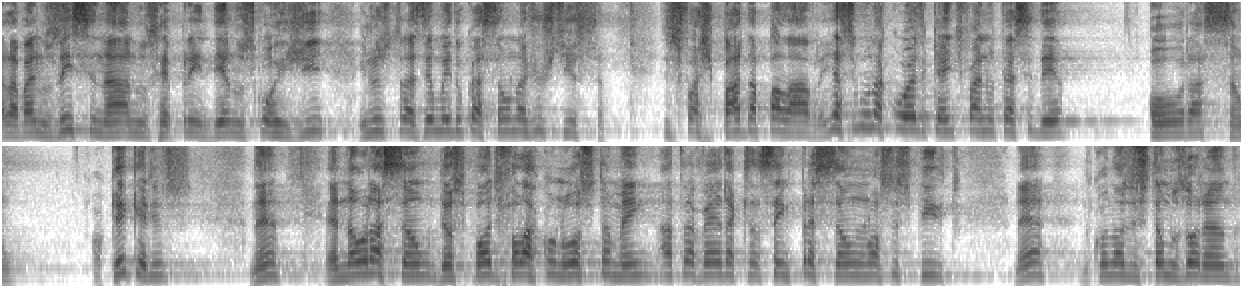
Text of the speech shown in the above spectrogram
Ela vai nos ensinar, nos repreender, nos corrigir e nos trazer uma educação na justiça. Isso faz parte da palavra. E a segunda coisa que a gente faz no TSD, oração. Ok, queridos? Né? É na oração, Deus pode falar conosco também através dessa impressão no nosso espírito, né? quando nós estamos orando,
